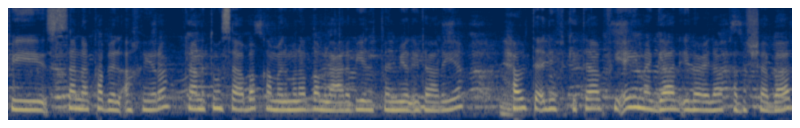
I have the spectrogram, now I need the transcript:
في السنة قبل الأخيرة. كانت مسابقة من المنظمة العربية للتنمية الإدارية. حول تأليف كتاب في أي مجال له علاقة بالشباب.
